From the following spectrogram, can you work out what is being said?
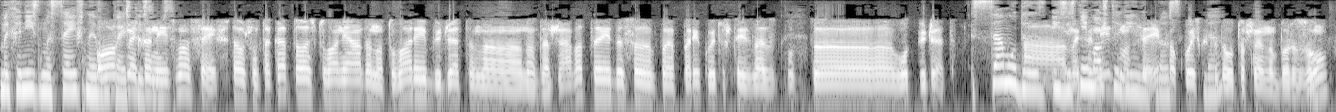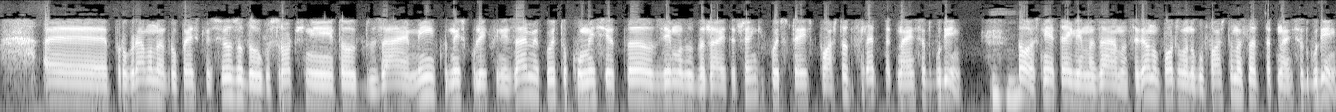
механизма СЕЙФ на Европейския съюз. От механизма СЕЙФ, точно така. Т.е. това няма да натовари бюджета на, на държавата и да са пари, които ще излезат от, от бюджета. Само да изясним още един СЕЙФ, въпрос. ако искате да, да уточня набързо, е програма на Европейския съюз за дългосрочни заеми, нисколиквени заеми, които комисията комисията взима за държавите членки, които те изплащат след 15 години. Mm-hmm. Тоест, ние теглиме заема сега, но почваме да го плащаме след 15 години.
